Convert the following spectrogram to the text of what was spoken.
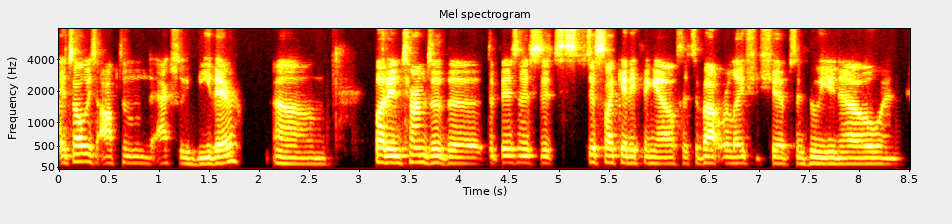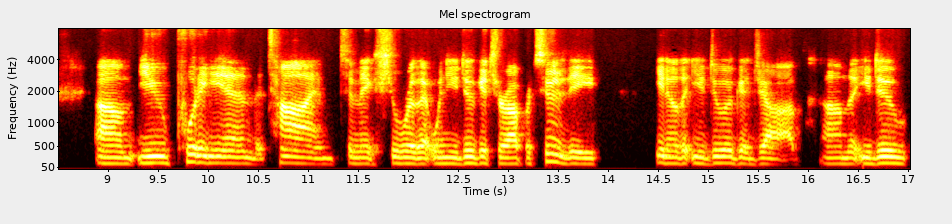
it's always optimum to actually be there. Um, but in terms of the the business, it's just like anything else. It's about relationships and who you know and, um, you putting in the time to make sure that when you do get your opportunity, you know, that you do a good job, um, that you do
